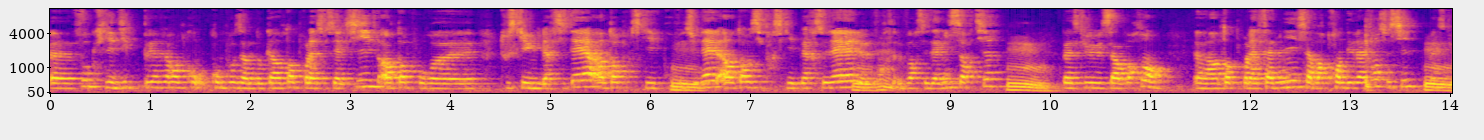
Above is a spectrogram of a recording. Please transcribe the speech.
euh, faut qu'il y ait différentes com- composantes. Donc un temps pour l'associatif, un temps pour euh, tout ce qui est universitaire, un temps pour ce qui est professionnel, un temps aussi pour ce qui est personnel, Mhm. voir, ses amis sortir Hmm. parce que c'est important. Euh, un temps pour la famille, savoir prendre des vacances aussi, parce que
